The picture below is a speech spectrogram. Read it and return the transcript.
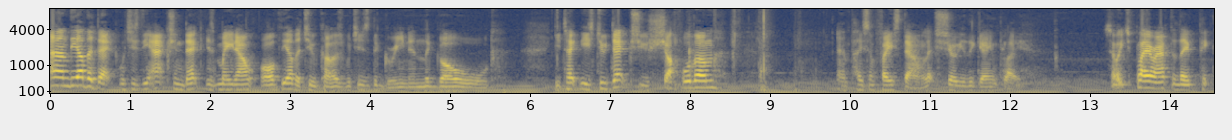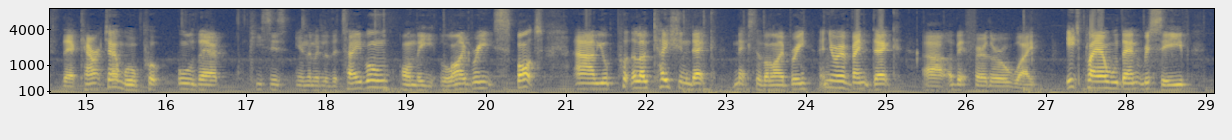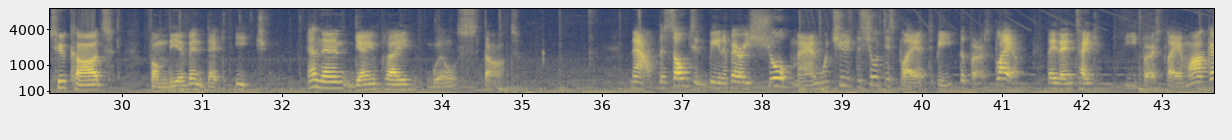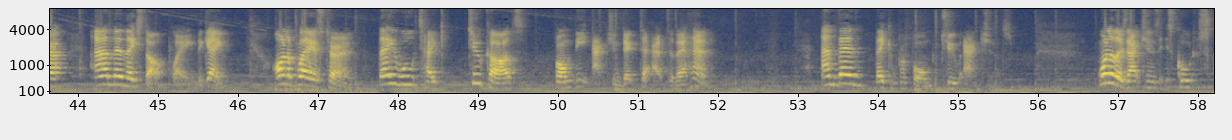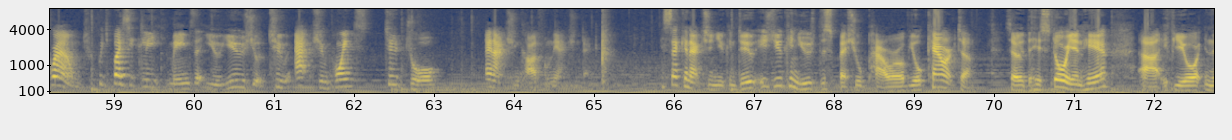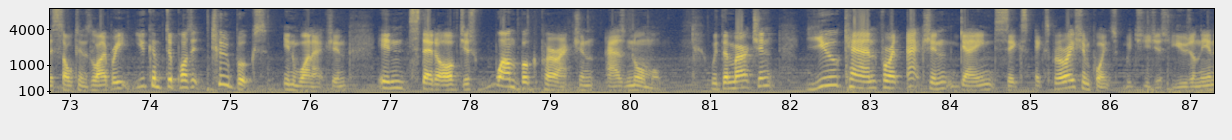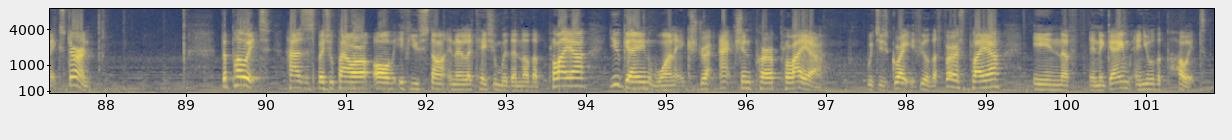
And the other deck, which is the action deck, is made out of the other two colours, which is the green and the gold. You take these two decks, you shuffle them, and place them face down. Let's show you the gameplay. So each player, after they've picked their character, will put all their pieces in the middle of the table on the library spot. Uh, you'll put the location deck next to the library and your event deck uh, a bit further away. Each player will then receive two cards from the event deck each. And then gameplay will start. Now, the Sultan, being a very short man, would choose the shortest player to be the first player. They then take the first player marker and then they start playing the game. On a player's turn, they will take two cards from the action deck to add to their hand. And then they can perform two actions. One of those actions is called scrounge, which basically means that you use your two action points to draw an action card from the action deck. The second action you can do is you can use the special power of your character. So the historian here, uh, if you're in the Sultan's library, you can deposit two books in one action instead of just one book per action as normal. With the merchant, you can, for an action, gain 6 exploration points, which you just use on the next turn. The poet has a special power of if you start in a location with another player, you gain 1 extra action per player, which is great if you're the first player in the, in a game and you're the poet.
